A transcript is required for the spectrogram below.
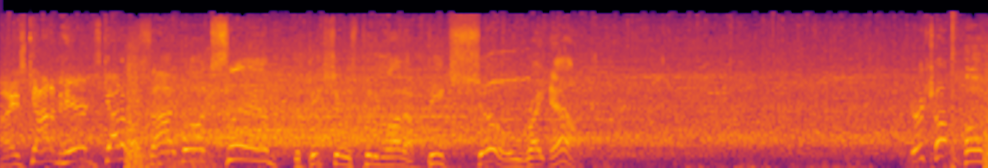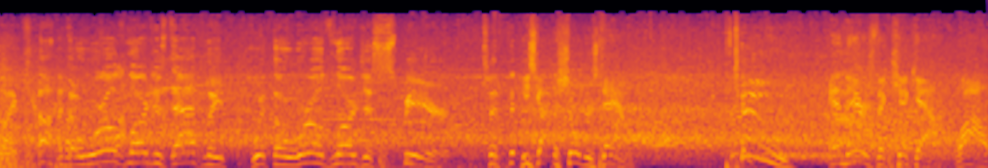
Oh, he's got him here. He's got him. Sidewalk slam. The Big Show is putting on a big show right now. Here it comes. Oh my God, the world's largest athlete with the world's largest spear. To He's got the shoulders down. Two! And there's the kick out. Wow.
